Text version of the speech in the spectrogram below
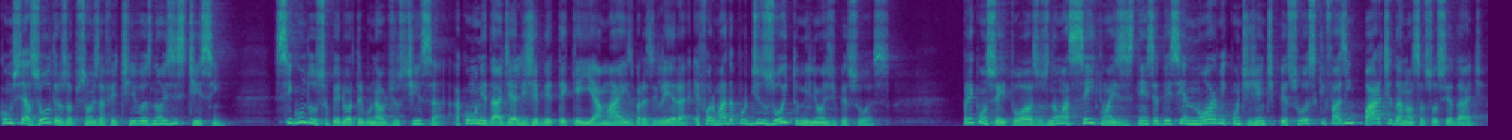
como se as outras opções afetivas não existissem. Segundo o Superior Tribunal de Justiça, a comunidade LGBTQIA brasileira é formada por 18 milhões de pessoas. Preconceituosos não aceitam a existência desse enorme contingente de pessoas que fazem parte da nossa sociedade.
